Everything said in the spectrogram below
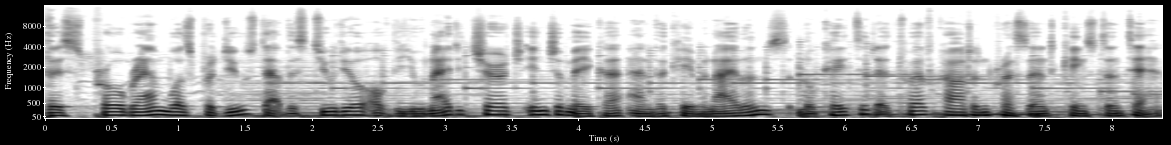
This program was produced at the studio of the United Church in Jamaica and the Cayman Islands, located at 12 Carlton Crescent, Kingston 10.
